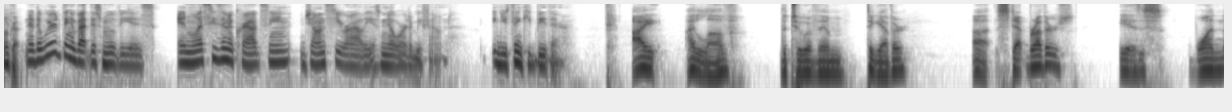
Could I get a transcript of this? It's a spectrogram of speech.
Okay. Now, the weird thing about this movie is, unless he's in a crowd scene, John C. Reilly is nowhere to be found. And you think he'd be there. I I love the two of them together. Uh, Step Brothers is one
